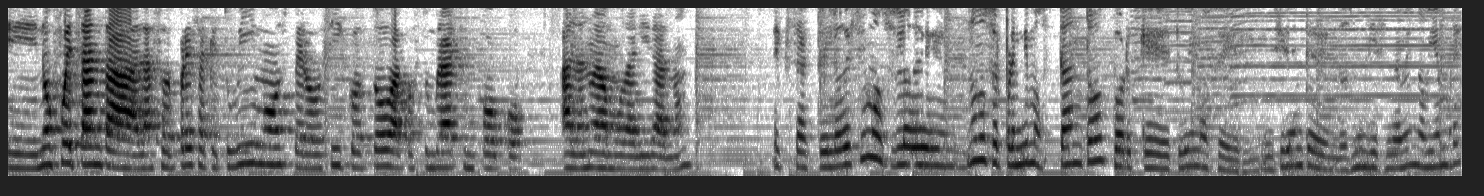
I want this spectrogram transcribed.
eh, no fue tanta la sorpresa que tuvimos, pero sí costó acostumbrarse un poco a la nueva modalidad, ¿no? Exacto, y lo decimos, no nos sorprendimos tanto porque tuvimos el incidente en 2019, en noviembre,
